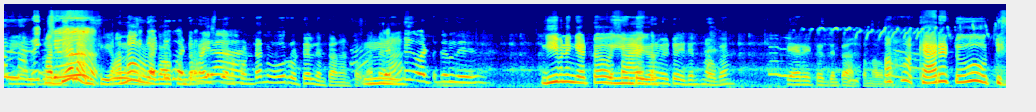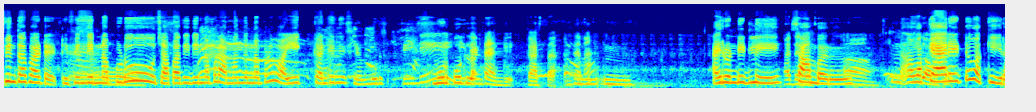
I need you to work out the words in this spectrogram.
తినాలి? మధ్యాహ్నానికి అన్నంలా కాకుండా. రైస్ తినకుండా నువ్వు రొట్టెలు? పట్టుకుంది ఈవినింగ్ ఎట్టో క్యారెట్ టిఫిన్తో పాటే. టిఫిన్ తిన్నప్పుడు చపాతీ తిన్నప్పుడు అన్నం తిన్నప్పుడు అవి కంటిన్యూషన్ మూడు మూడు పూట్ల. అవి రెండు ఇడ్లీ. సాంబారు ఆ, ఒక క్యారెట్ ఒక కీర.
